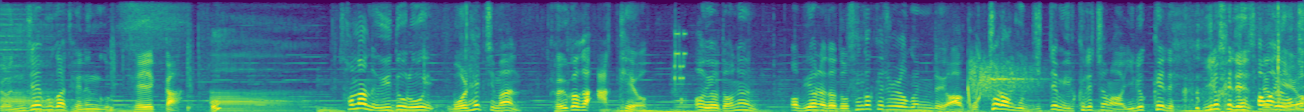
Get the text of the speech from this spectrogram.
면죄부가 되는 거 될까? 선한 의도로 뭘 했지만 결과가 악해요. 어, 야 나는 어 미안해 나 너 생각해 주려고 했는데 아 어쩌라고 니 때문에 이렇게 됐잖아 이렇게 돼, 이렇게 된 상황이에요.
